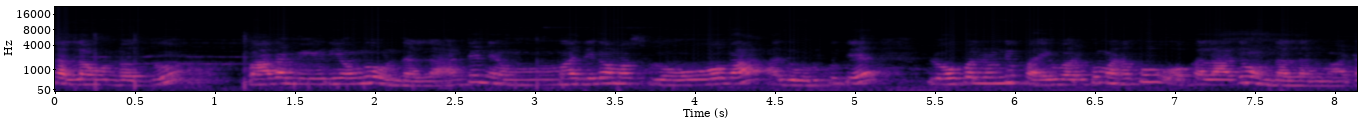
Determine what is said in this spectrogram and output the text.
చల్ల ఉండొద్దు బాగా మీడియంగా ఉండాలి. అంటే నెమ్మదిగా మా స్లోగా అది ఉడికితే లోపల నుండి పై వరకు మనకు ఒకలాగే ఉండాలన్నమాట.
